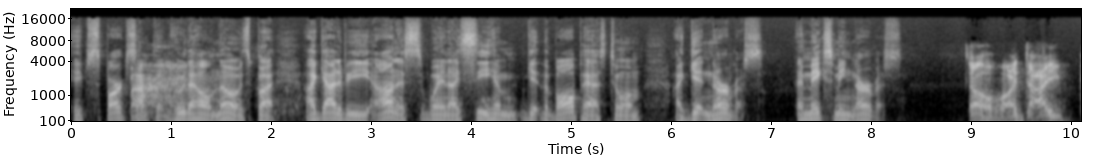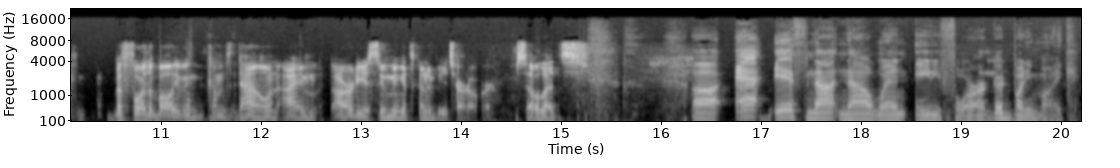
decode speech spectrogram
it sparks Ah. something. Who the hell knows? But I got to be honest. When I see him get the ball passed to him, I get nervous. It makes me nervous. Oh, I, I before the ball even comes down, I'm already assuming it's going to be a turnover. So let's. Uh, at if not now, when 84. Our good buddy Mike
